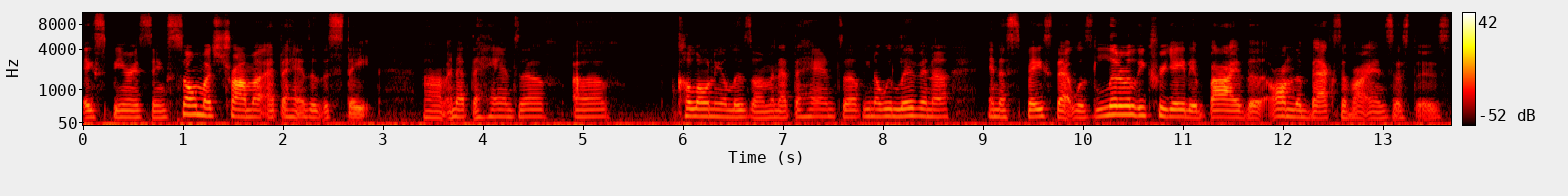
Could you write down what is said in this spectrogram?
experiencing so much trauma at the hands of the state um, and at the hands of of colonialism and at the hands of you know we live in a in a space that was literally created by the on the backs of our ancestors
